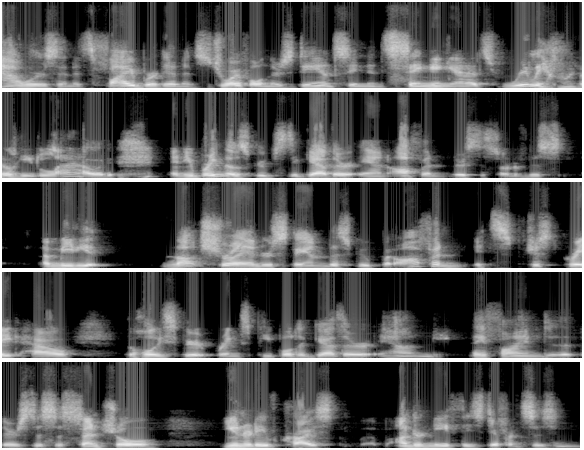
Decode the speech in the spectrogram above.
hours and it's vibrant and it's joyful and there's dancing and singing and it's really really loud. And you bring those groups together and often there's this sort of this immediate not sure i understand this group but often it's just great how the holy spirit brings people together and they find that there's this essential unity of christ underneath these differences in,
